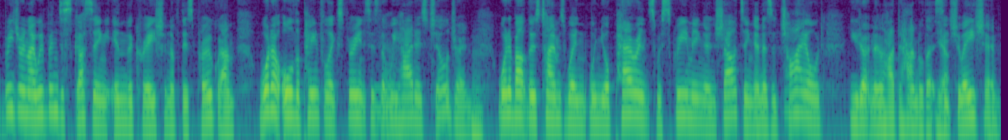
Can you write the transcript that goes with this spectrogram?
Bridger and I, we've been discussing in the creation of this program what are all the painful experiences that we had as children? Mm. What about those times when, when your parents were screaming and shouting, and as a child, you don't know how to handle that Yeah. situation?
